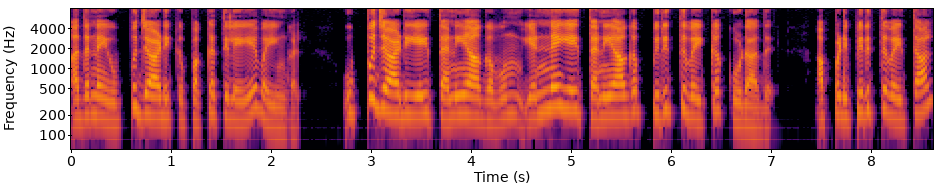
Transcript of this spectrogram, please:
அதனை உப்பு ஜாடிக்கு பக்கத்திலேயே வையுங்கள். உப்பு ஜாடியை தனியாகவும் எண்ணெயை தனியாக பிரித்து வைக்க கூடாது. அப்படி பிரித்து வைத்தால்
